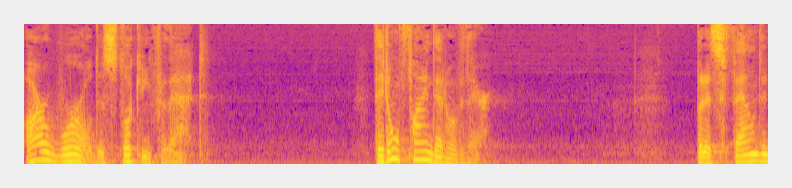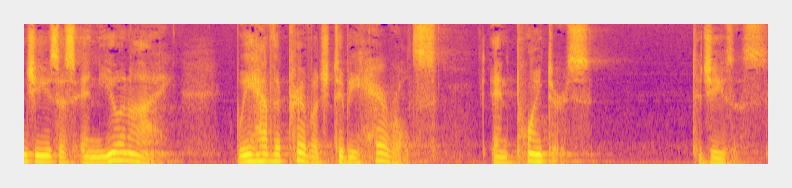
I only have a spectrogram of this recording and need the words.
Our world is looking for that. They don't find that over there but it's found in Jesus. And you and I, we have the privilege to be heralds and pointers to Jesus.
